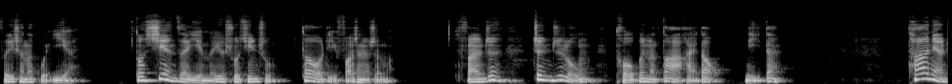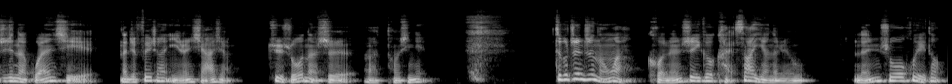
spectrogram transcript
非常的诡异啊，到现在也没有说清楚到底发生了什么。反正郑芝龙投奔了大海盗李旦，他俩之间的关系那就非常引人遐想。据说呢是啊同性恋。这个郑芝龙啊，可能是一个凯撒一样的人物，能说会道，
